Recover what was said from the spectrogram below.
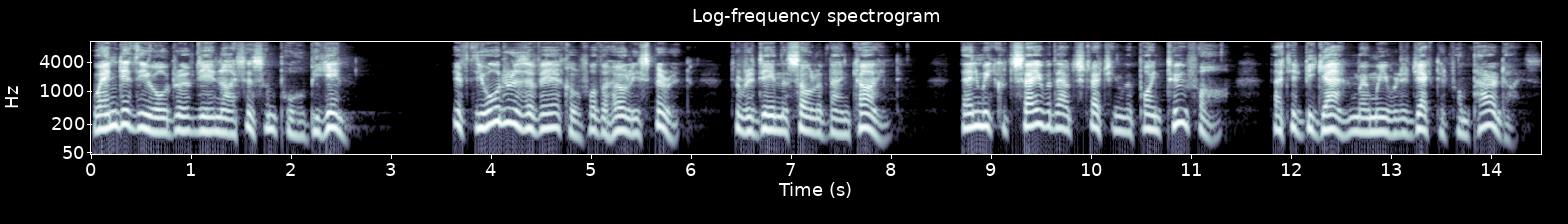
when did the order of Dionysius and Paul begin? If the order is a vehicle for the Holy Spirit to redeem the soul of mankind, then we could say without stretching the point too far that it began when we were ejected from paradise.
